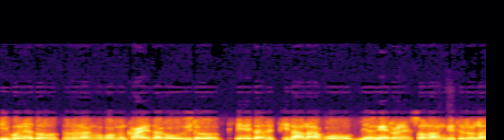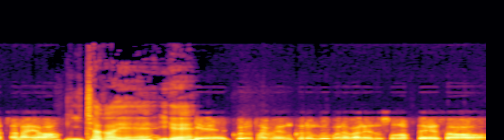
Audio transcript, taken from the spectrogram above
이번에도 드러난 거 보면 가해자가 오히려 피해자를 비난하고 명예를 훼손한 게 드러났잖아요. 2차 가해. 예. 예. 그렇다면 그런 부분에 관해서 소속돼서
